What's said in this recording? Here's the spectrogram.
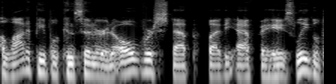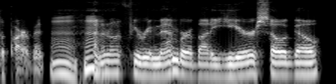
a lot of people consider an overstep by the FAA's legal department. Mhm. I don't know if you remember about a year or so ago,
